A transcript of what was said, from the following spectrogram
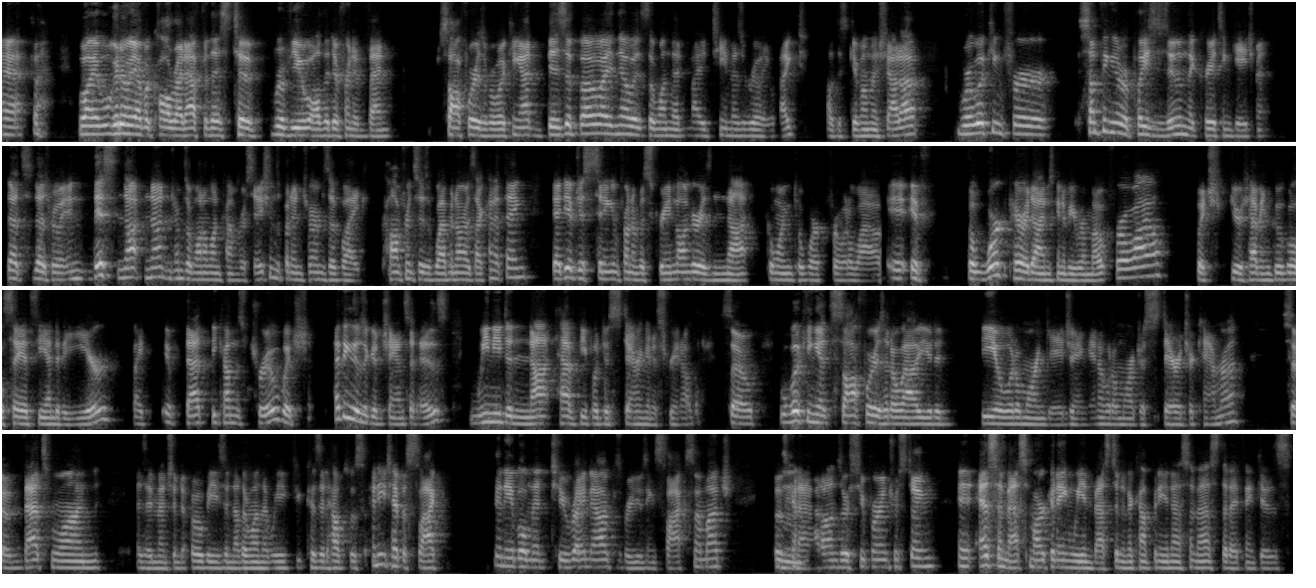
uh, well we're going to have a call right after this to review all the different event softwares we're looking at Bizzabo, i know is the one that my team has really liked. I'll just give them a shout out. We're looking for something to replace zoom that creates engagement. That's that's really and this not not in terms of one-on-one conversations but in terms of like conferences webinars that kind of thing. The idea of just sitting in front of a screen longer is not going to work for a little while if the work paradigm is going to be remote for a while which you're having google say it's the end of the year like if that becomes true which i think there's a good chance it is we need to not have people just staring at a screen all day so looking at softwares that allow you to be a little more engaging and a little more just stare at your camera so that's one as I mentioned, Obie is another one that we, because it helps with any type of Slack enablement too right now, because we're using Slack so much. Those mm. kind of add-ons are super interesting. In SMS marketing, we invested in a company in SMS that I think is,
